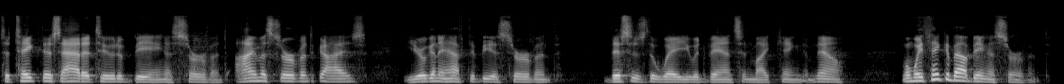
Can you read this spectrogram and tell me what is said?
to take this attitude of being a servant. I'm a servant, guys. You're going to have to be a servant. This is the way you advance in my kingdom. Now, when we think about being a servant,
